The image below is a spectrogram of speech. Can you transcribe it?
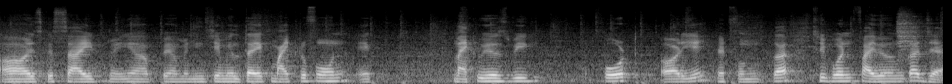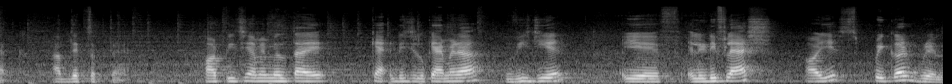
और इसके साइड में यहाँ पे हमें नीचे मिलता है एक माइक्रोफोन, एक माइक्रो यूएसबी पोर्ट और ये हेडफोन का 3.5 पॉइंट mm का जैक, आप देख सकते हैं। और पीछे हमें मिलता है डिजिटल कैमरा वीजीए ये एलईडी फ्लैश और ये speaker grill.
